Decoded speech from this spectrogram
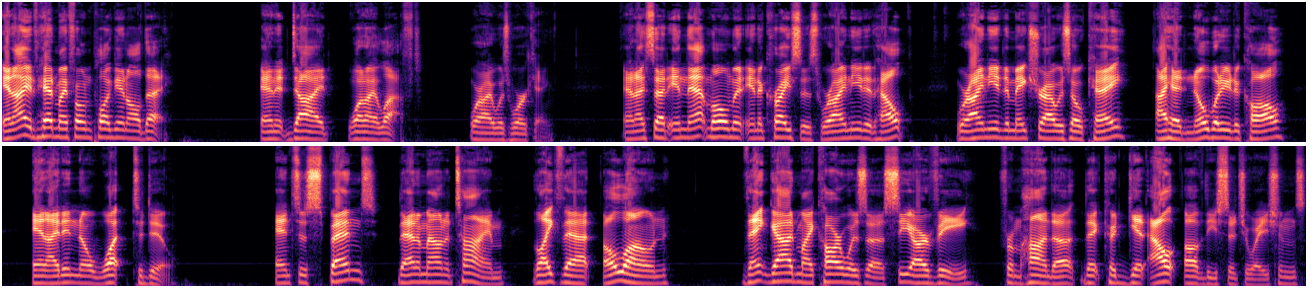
and I had had my phone plugged in all day. And it died when I left where I was working. And I said, in that moment, in a crisis where I needed help, where I needed to make sure I was okay. I had nobody to call and I didn't know what to do. And to spend that amount of time like that alone, thank God my car was a CRV from Honda that could get out of these situations.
